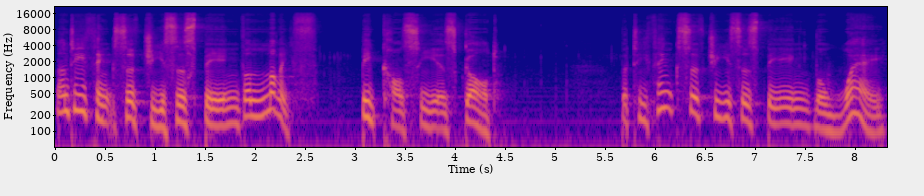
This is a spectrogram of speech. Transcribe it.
and he thinks of Jesus being the life because he is God. But he thinks of Jesus being the way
